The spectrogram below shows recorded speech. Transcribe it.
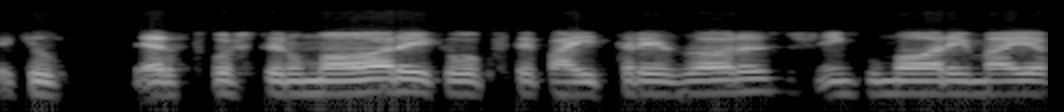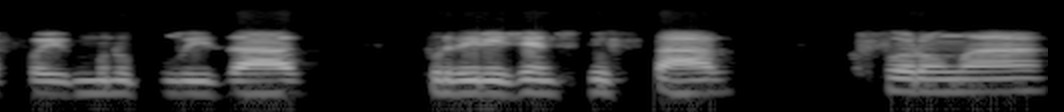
aquilo era suposto ter uma hora e acabou por ter para aí três horas, em que uma hora e meia foi monopolizado por dirigentes do Estado que foram lá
